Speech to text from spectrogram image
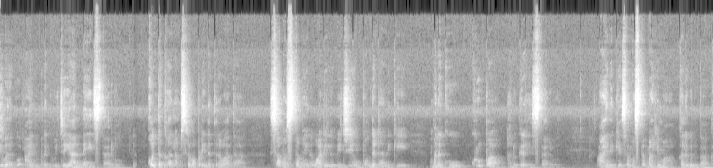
చివరకు ఆయన మనకు విజయాన్నే ఇస్తారు. కొంతకాలం శ్రమపడిన తర్వాత సమస్తమైన వాటిలో విజయం పొందటానికి మనకు కృప అనుగ్రహిస్తారు. ఆయనకే సమస్త మహిమ కలుగును గాక.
